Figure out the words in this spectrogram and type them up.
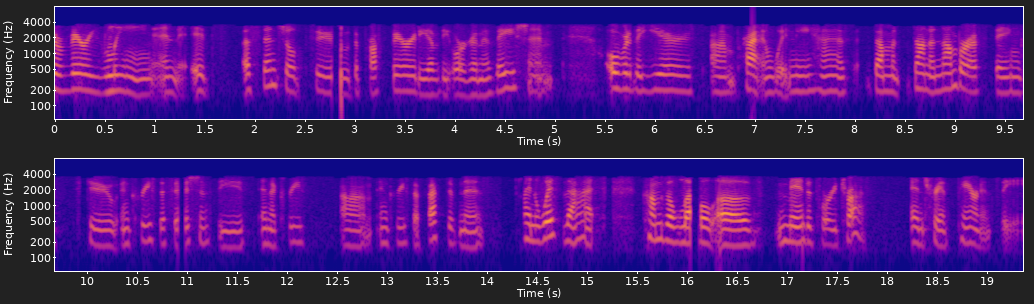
They're very lean, and it's essential to the prosperity of the organization. Over the years, um, Pratt and Whitney has done, done a number of things to increase efficiencies and increase um, increase effectiveness. And with that comes a level of mandatory trust and transparency.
